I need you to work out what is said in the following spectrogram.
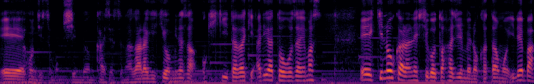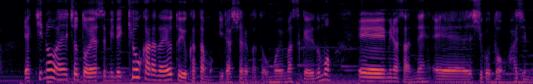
えー、本日も新聞解説ながら聞きを皆さんお聞きいただきありがとうございます。えー、昨日からね、仕事始めの方もいれば、いや、昨日はね、ちょっとお休みで今日からだよという方もいらっしゃるかと思いますけれども、えー、皆さんね、えー、仕事始め、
